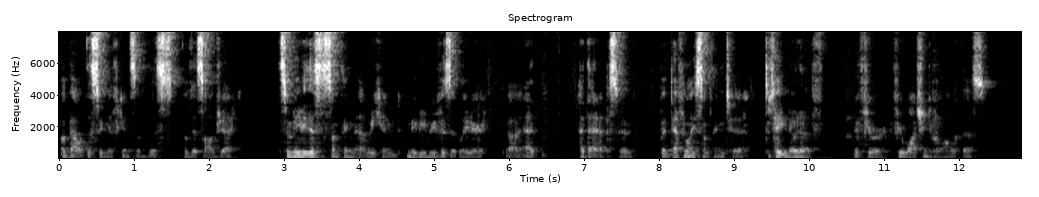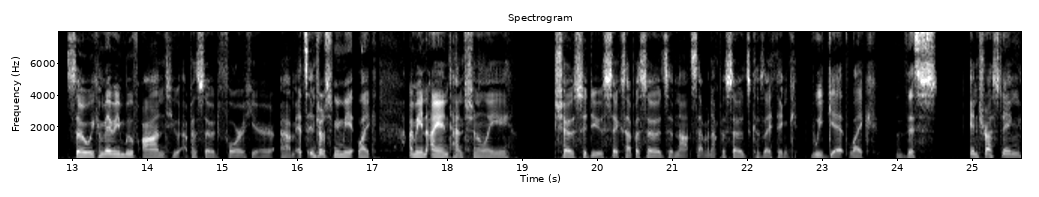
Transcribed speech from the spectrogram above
about the significance of this of this object. So maybe this is something that we can maybe revisit later uh, at at that episode, but definitely something to to take note of if you're if you're watching it along with us. So we can maybe move on to episode four here. Um, it's interesting to me, like, I mean, I intentionally chose to do six episodes and not seven episodes because I think we get like this interesting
